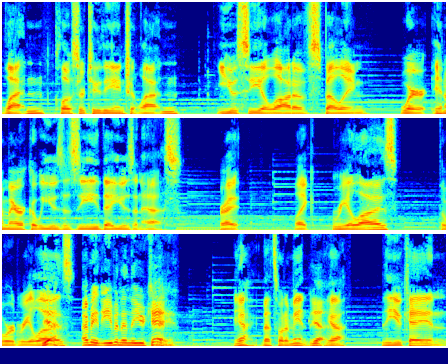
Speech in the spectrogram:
Latin, closer to the ancient Latin, you see a lot of spelling where in America we use a Z, they use an S, right? Like realize, the word realize. Yeah. I mean, even in the UK. Yeah, that's what I mean. Yeah. Yeah. The UK and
